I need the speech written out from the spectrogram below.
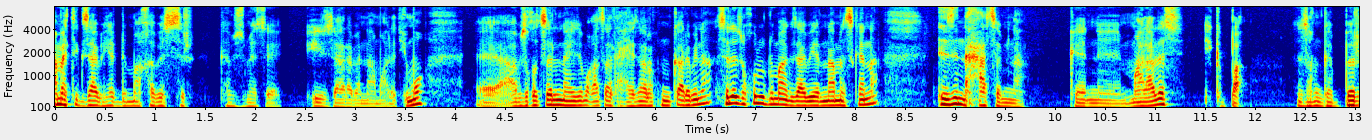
ዓመት እግዚኣብሄር ድማ ከበስር ከም ዝመጸ ይዛረበና ማለት እዩ እሞ ኣብ ዝቕጽል ናይዚ መቓጸልታ ሒዝናልኩም ክንቀርብ ኢና ስለዚ ኩሉ ድማ እግዚኣብሄር እናመስከና እዚ ንሓሰብና ክንመላለስ ይግባእ እዚ ክንገብር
